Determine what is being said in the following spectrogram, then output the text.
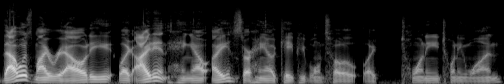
that was my reality. Like I didn't hang out I didn't start hanging out with gay people until like 2021.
